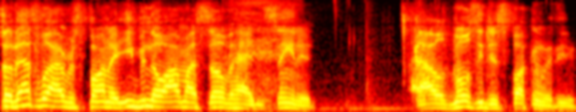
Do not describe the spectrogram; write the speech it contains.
So that's why I responded, even though I myself hadn't seen it. I was mostly just fucking with you.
